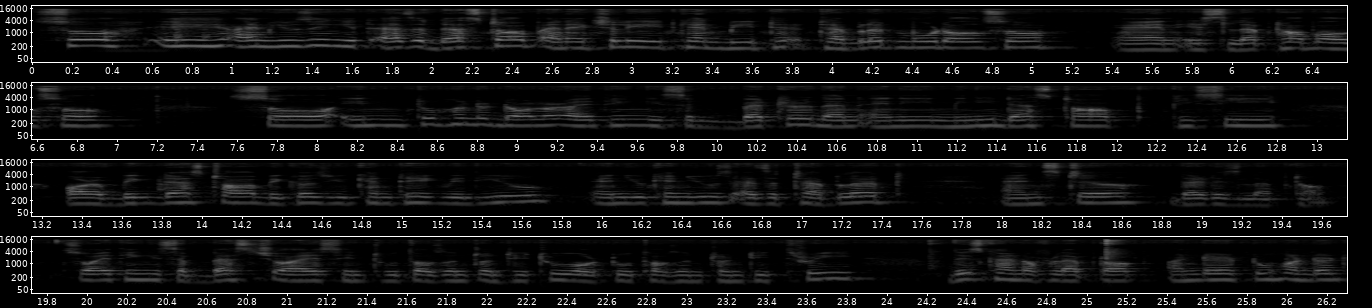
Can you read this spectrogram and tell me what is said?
So uh, I'm using it as a desktop and actually it can be tablet mode also and it's laptop also. So in $200 I think it's better than any mini desktop PC or a big desktop because you can take with you and you can use as a tablet and still that is laptop. So I think it's the best choice in 2022 or 2023 this kind of laptop under 200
